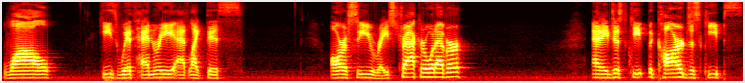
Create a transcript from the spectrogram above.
while he's with Henry at like this RC racetrack or whatever. And he just keep the car just keeps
